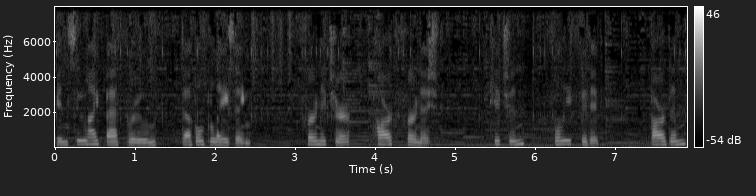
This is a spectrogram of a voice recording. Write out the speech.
in-suite bathroom, double glazing. Furniture, part furnished. Kitchen, fully fitted. Garden,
